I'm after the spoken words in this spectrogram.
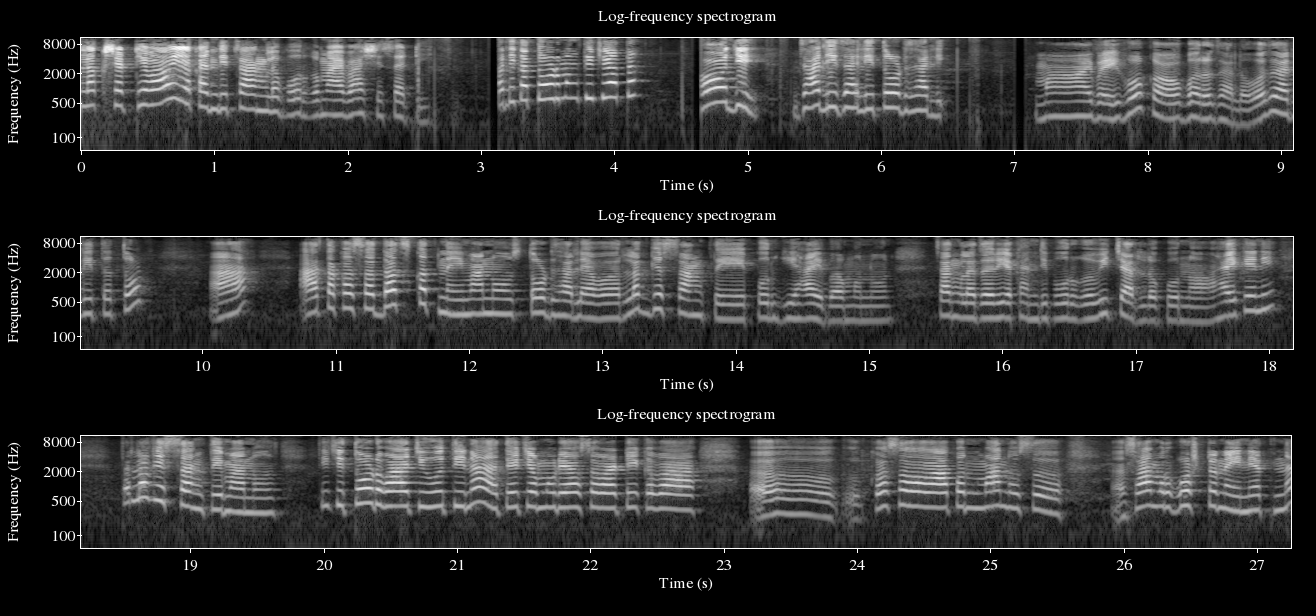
लक्षात ठेवा हो एखादी चांगलं पोरग माझ्या भाषेसाठी. आधी का तोड मग तिची आता? हो जी झाली झाली तोड झाली. माय बाई हो का हो, बरं झालं हो झाली तर तोड. आ? आता कसं दचकत नाही माणूस तोड झाल्यावर. लगेच सांगते पोरगी हाय बा म्हणून. चांगला जर एखादी पोरग विचारलं कोण हाय की नाही? तर लगेच सांगते माणूस. तिची तोड व्हायची होती ना त्याच्यामुळे असं वाटे का बा कसं आपण माणूस सामोर समोर गोष्ट नाही नेत ना.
